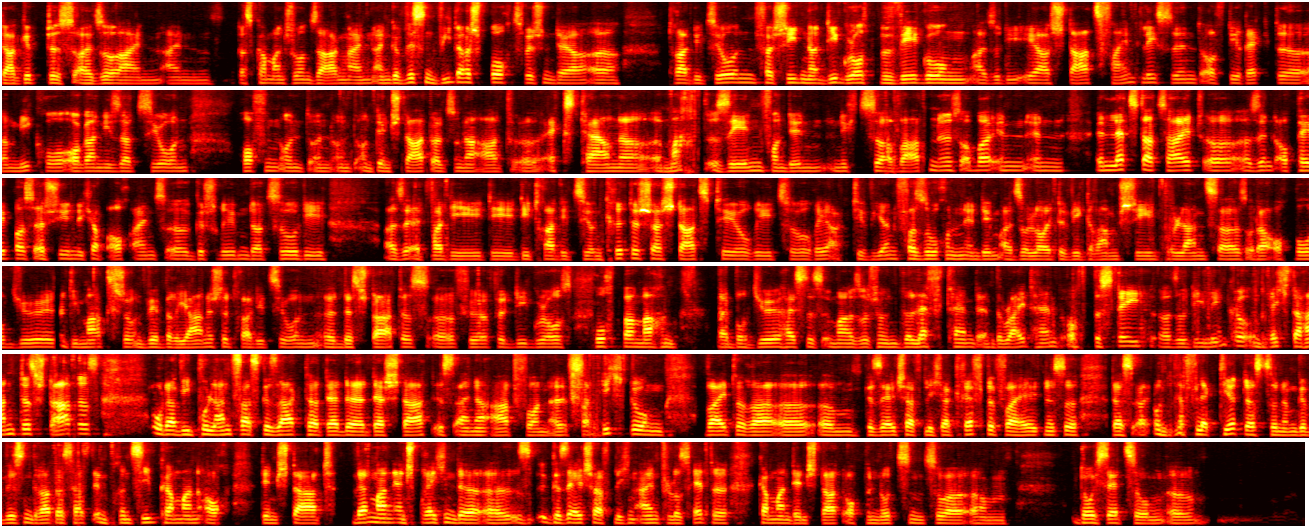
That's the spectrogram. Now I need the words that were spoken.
Da gibt es also ein, ein, das kann man schon sagen, einen, gewissen Widerspruch zwischen der äh, Traditionen verschiedener Degrowth-Bewegungen, also die eher staatsfeindlich sind, auf direkte äh, Mikroorganisationen hoffen und, und, und, und den Staat als so eine Art äh, externe äh, Macht sehen, von denen nichts zu erwarten ist. Aber in, in, in letzter Zeit sind auch Papers erschienen. Ich habe auch eins geschrieben dazu, die also etwa die, die, die Tradition kritischer Staatstheorie zu reaktivieren versuchen, indem also Leute wie Gramsci, Poulanzas oder auch Bourdieu die marxische und weberianische Tradition äh, des Staates äh, für, für Degrowth fruchtbar machen. Bei Bourdieu heißt es immer so schön the left hand and the right hand of the state, also die linke und rechte Hand des Staates. Oder wie Poulanzas gesagt hat, der, der, der Staat ist eine Art von äh, Verdichtung weiterer äh, ähm, gesellschaftlicher Kräfteverhältnisse das, äh, und reflektiert das zu einem gewissen Grad. Das heißt, im Prinzip kann man auch den Staat, wenn man entsprechende äh, gesellschaftlichen Einfluss hätte, kann man den Staat auch benutzen zur ähm, Durchsetzung äh,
